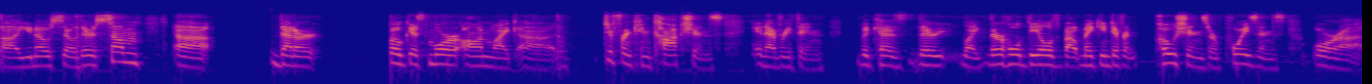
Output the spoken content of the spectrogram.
Uh, you know, so there's some uh, that are focused more on like uh, different concoctions and everything because they're like their whole deal is about making different potions or poisons or uh,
